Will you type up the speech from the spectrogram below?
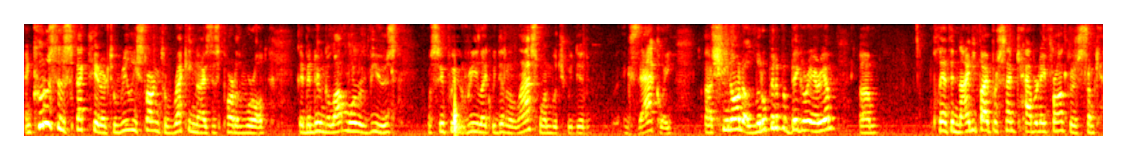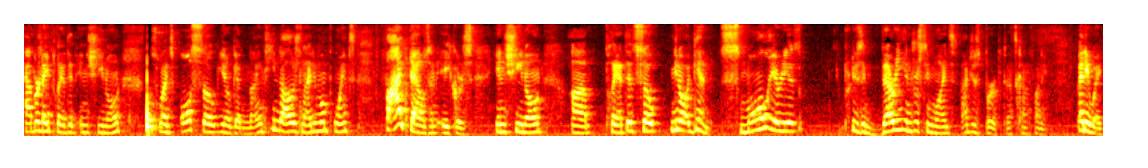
And kudos to the spectator to really starting to recognize this part of the world. They've been doing a lot more reviews. We'll see if we agree like we did on the last one, which we did exactly. Uh, Chinon, a little bit of a bigger area. Um, planted 95% Cabernet Franc. There's some Cabernet planted in Chinon. This wine's also, you know, get $19, 91 points, 5,000 acres in Chinon uh, planted. So, you know, again, small areas producing very interesting wines. I just burped. That's kind of funny. Anyway,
